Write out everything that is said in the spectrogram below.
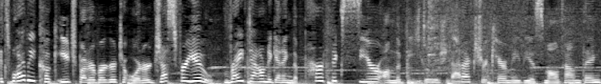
It's why we cook each Butterburger to order just for you, right down to getting the perfect sear on the beef. That extra care may be a small town thing,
